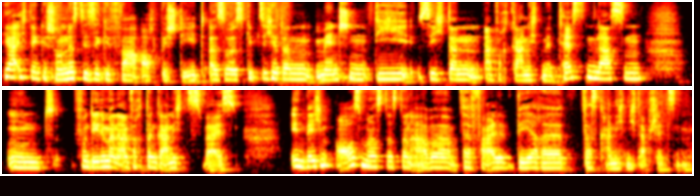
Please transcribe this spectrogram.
Ja, ich denke schon, dass diese Gefahr auch besteht. Also es gibt sicher dann Menschen, die sich dann einfach gar nicht mehr testen lassen und von denen man einfach dann gar nichts weiß. In welchem Ausmaß das dann aber der Fall wäre, das kann ich nicht abschätzen.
